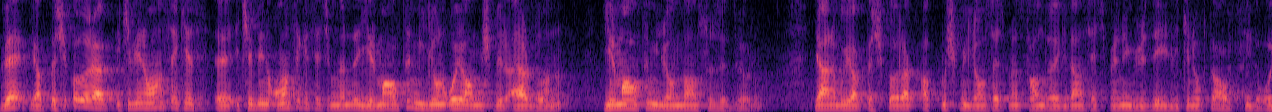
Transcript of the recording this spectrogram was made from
Ve yaklaşık olarak 2018 e, 2018 seçimlerinde 26 milyon oy almış bir Erdoğan'ın 26 milyondan söz ediyorum. Yani bu yaklaşık olarak 60 milyon seçmen sandığa giden seçmenin %52.6'sıydı. O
